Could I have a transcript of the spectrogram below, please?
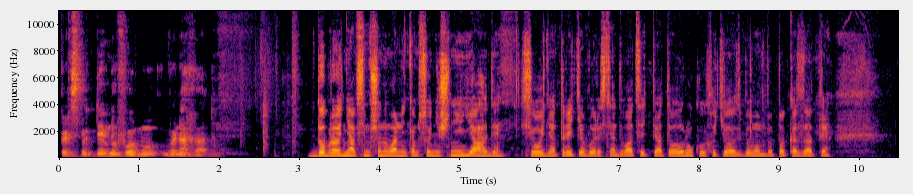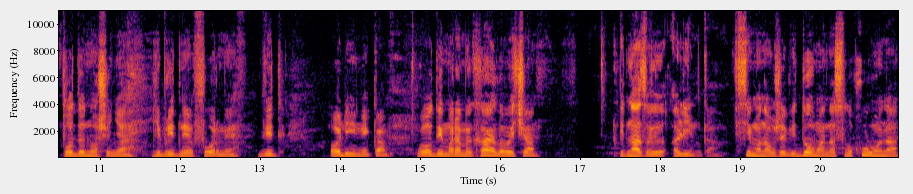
перспективну форму винограду. Доброго дня всім шанувальникам сонячної ягоди. Сьогодні 3 вересня 2025 року. і Хотілося б вам показати плодоношення гібридної форми від олійника Володимира Михайловича під назвою Олінка. Всім вона вже відома, на слуху вона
